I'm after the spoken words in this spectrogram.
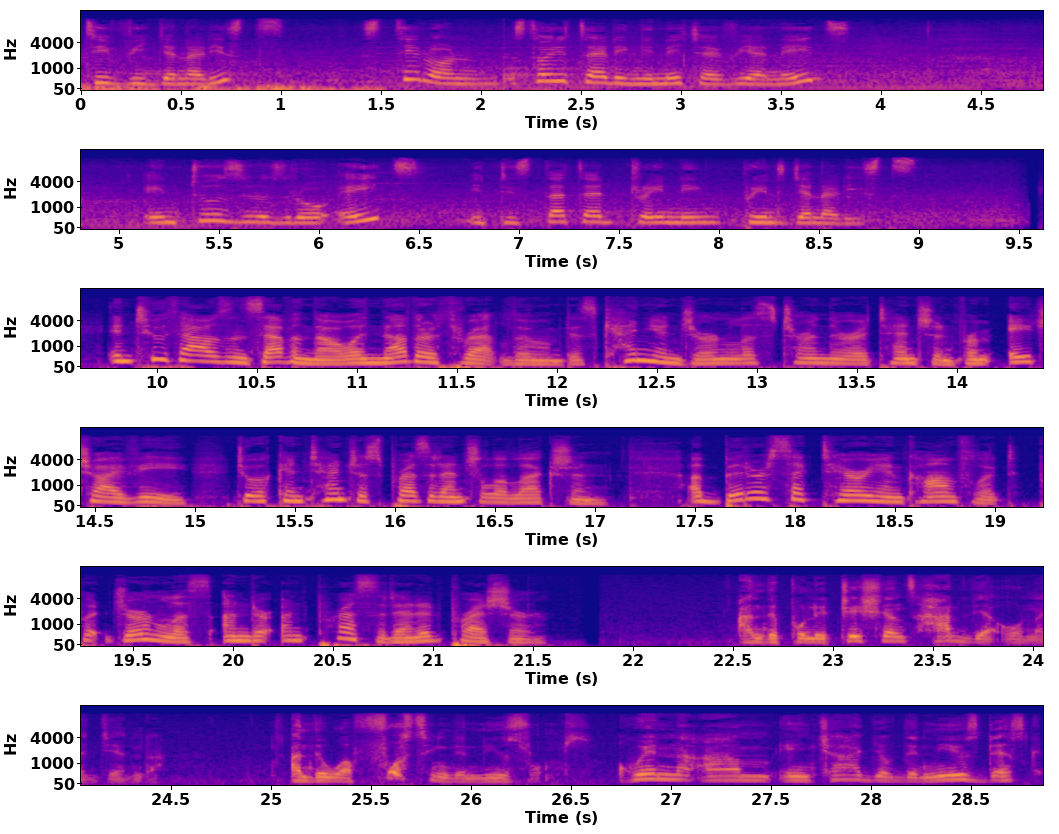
TV journalists, still on storytelling in HIV and AIDS. In 2008, it started training print journalists. In 2007, though, another threat loomed as Kenyan journalists turned their attention from HIV to a contentious presidential election. A bitter sectarian conflict put journalists under unprecedented pressure. And the politicians had their own agenda and they were forcing the newsrooms. When I'm in charge of the news desk,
